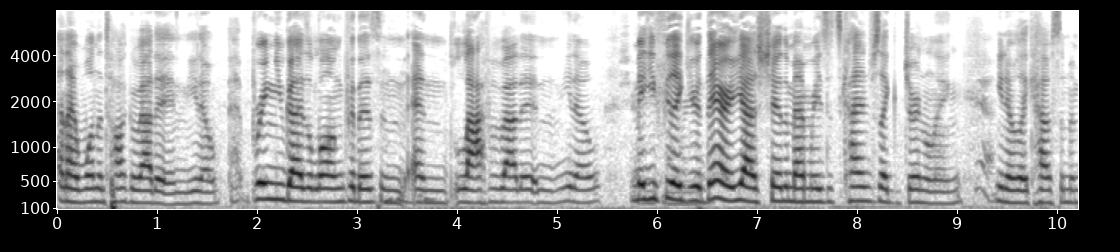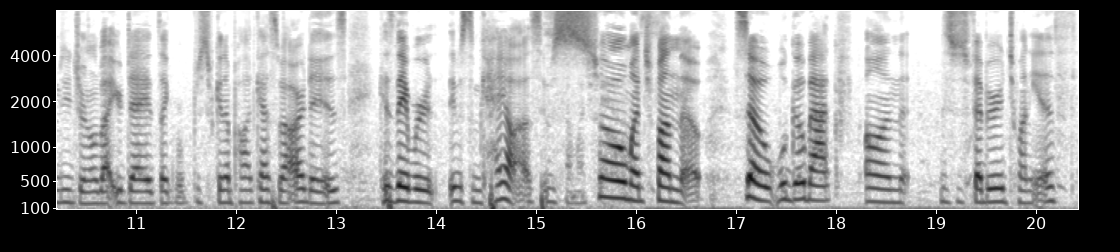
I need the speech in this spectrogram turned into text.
and I want to talk about it and you know bring you guys along for this and Mhm. and laugh about it and you know Share make you feel like you're there. Yeah, share the memories. It's kind of just like journaling. Yeah. You know, like how sometimes you journal about your day. It's like we're just gonna podcast about our days because they were. It was some chaos. It was So so much much, fun though. So we'll go back on. This was February twentieth,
